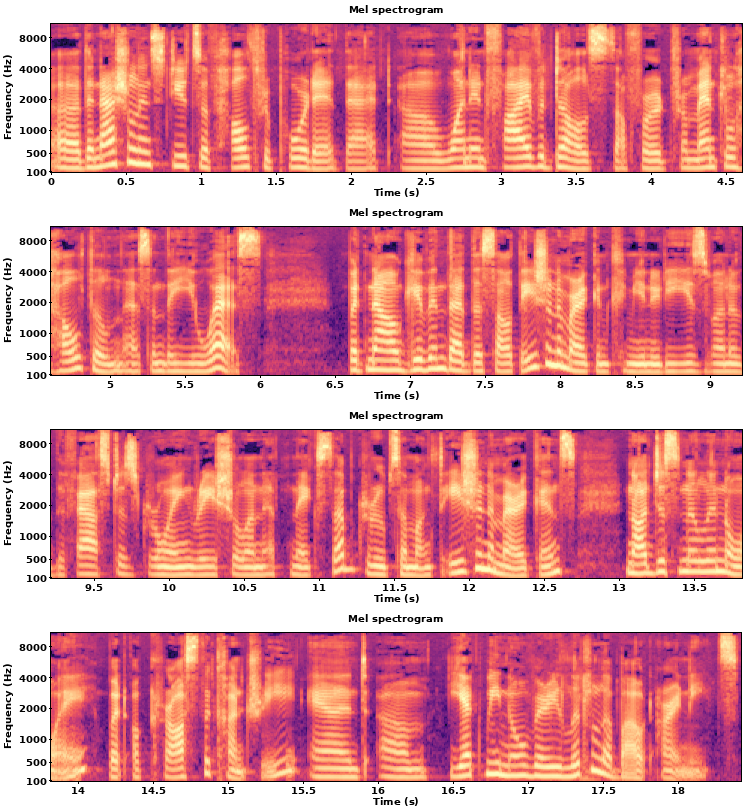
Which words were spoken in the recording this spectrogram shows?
uh, the National Institutes of Health reported that uh, one in five adults suffered from mental health illness in the U.S. But now, given that the South Asian American community is one of the fastest growing racial and ethnic subgroups amongst Asian Americans, not just in Illinois, but across the country, and um, yet we know very little about our needs.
